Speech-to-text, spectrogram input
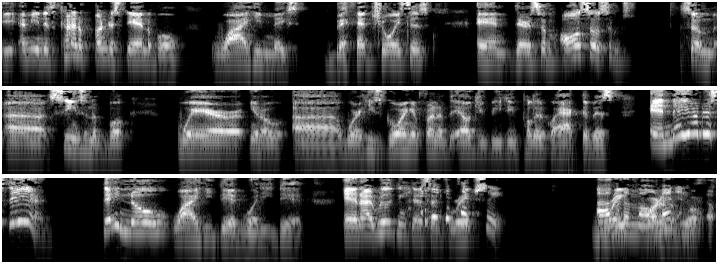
I mean, it's kind of understandable why he makes bad choices. And there's some, also some, some, uh, scenes in the book where, you know, uh, where he's going in front of the LGBT political activists and they understand. They know why he did what he did. And I really think that's think a great, actually great of the part of the book. And,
